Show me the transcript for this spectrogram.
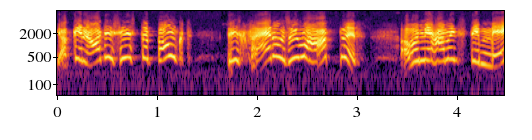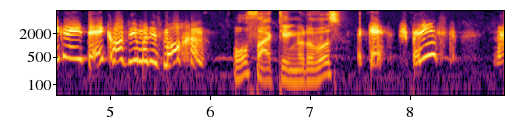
Ja, genau das ist der Punkt. Das freut uns überhaupt nicht. Aber wir haben jetzt die mega Idee gehabt, wie wir das machen. Anfackeln, oder was? Geh, spinnst? Nein,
